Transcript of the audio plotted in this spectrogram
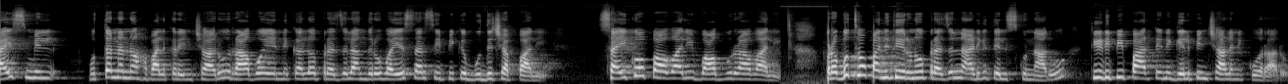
రైస్ మిల్ ఉత్తన్నను పలకరించారు. రాబోయే ఎన్నికల్లో ప్రజలందరూ వైఎస్ఆర్సీపీకి బుద్ధి చెప్పాలి. సైకో పోవాలి బాబు రావాలి. ప్రభుత్వ పనితీరును ప్రజలను అడిగి తెలుసుకున్నారు. టీడీపీ పార్టీని గెలిపించాలని కోరారు.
